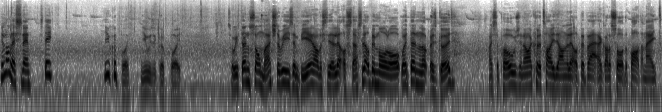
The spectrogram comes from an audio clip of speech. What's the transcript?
You're not listening. Stay. You a good boy. You was a good boy. So we've done so much. The reason being, obviously, the little stuff's a little bit more awkward. Doesn't look as good, I suppose. You know, I could have tied it on a little bit better. I got to sort the bottom out.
